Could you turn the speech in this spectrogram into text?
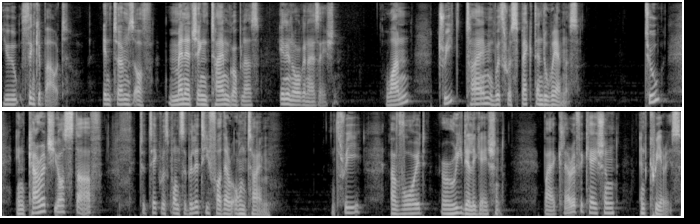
you think about in terms of managing time gobblers in an organization. One, treat time with respect and awareness. Two, encourage your staff to take responsibility for their own time. And three, avoid redelegation by clarification and queries.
